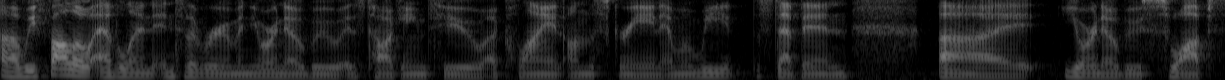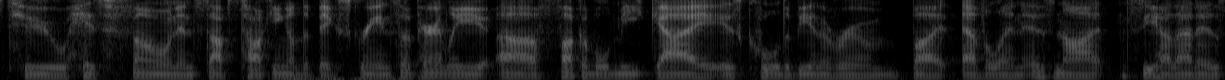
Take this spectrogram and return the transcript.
uh, we follow Evelyn into the room, and Yorinobu is talking to a client on the screen. And when we step in, uh, Yorinobu swaps to his phone and stops talking on the big screen. So apparently, uh, fuckable meat guy is cool to be in the room, but Evelyn is not. See how that is.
